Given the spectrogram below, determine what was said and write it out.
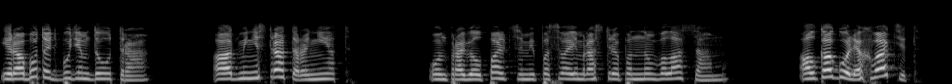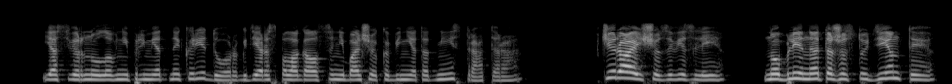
и работать будем до утра. А администратора нет. Он провел пальцами по своим растрепанным волосам. Алкоголя хватит? Я свернула в неприметный коридор, где располагался небольшой кабинет администратора. Вчера еще завезли. Но, блин, это же студенты.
